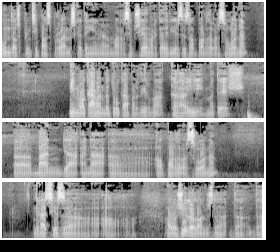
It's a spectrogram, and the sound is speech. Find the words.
un dels principals problemes que tenien amb la recepció de mercaderies des del port de Barcelona, i m'ho acaben de trucar per dir-me que ahir mateix eh, van ja anar eh, al port de Barcelona gràcies a, a, a l'ajuda doncs, de, de, de,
